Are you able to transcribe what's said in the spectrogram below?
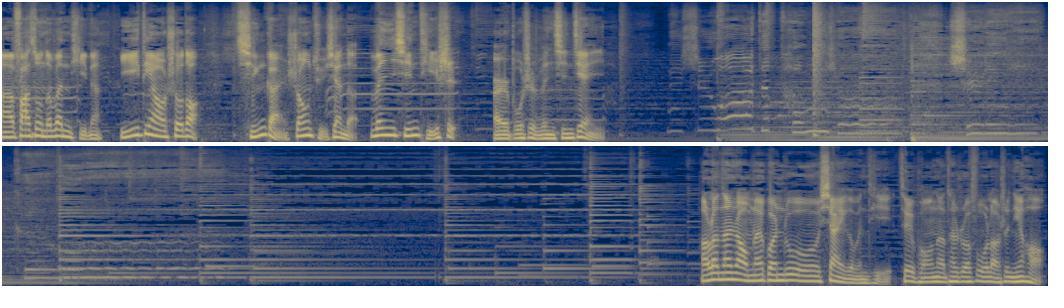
啊，发送的问题呢，一定要收到情感双曲线的温馨提示，而不是温馨建议。好了，那让我们来关注下一个问题。这位朋友呢，他说：“付老师你好，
